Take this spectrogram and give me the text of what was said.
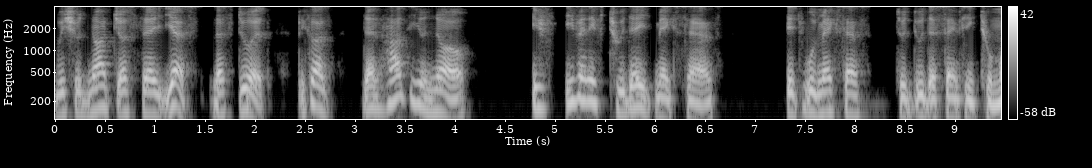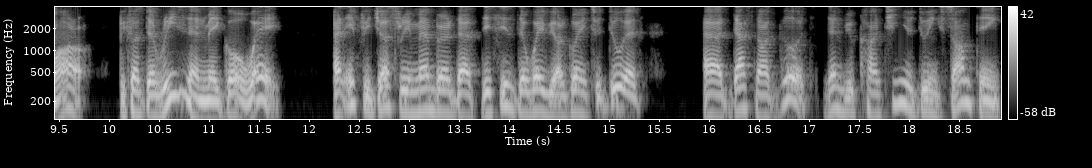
we should not just say, yes, let's do it. Because then how do you know if even if today it makes sense, it will make sense to do the same thing tomorrow? Because the reason may go away. And if we just remember that this is the way we are going to do it, uh, that's not good. Then you continue doing something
